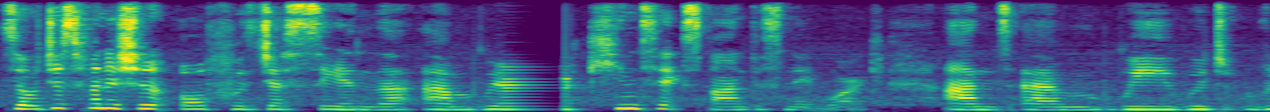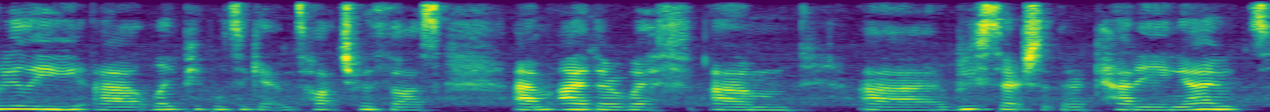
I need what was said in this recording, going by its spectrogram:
so just finish it off with just saying that um, we're keen to expand this network and um, we would really uh, like people to get in touch with us um, either with um, uh, research that they're carrying out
